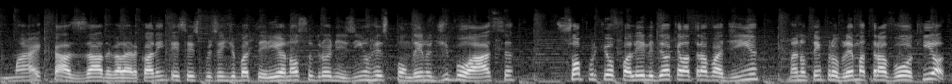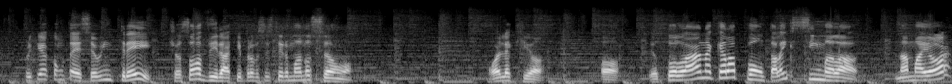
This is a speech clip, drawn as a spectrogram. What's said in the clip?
Mar casado, galera. 46% de bateria. Nosso dronezinho respondendo de boaça. Só porque eu falei, ele deu aquela travadinha mas não tem problema, travou aqui, ó. Porque acontece, eu entrei, deixa eu só virar aqui para vocês terem uma noção, ó. Olha aqui, ó. Ó, eu tô lá naquela ponta, lá em cima lá, na maior.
